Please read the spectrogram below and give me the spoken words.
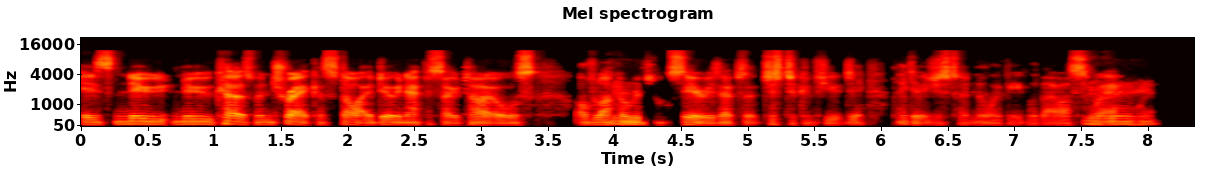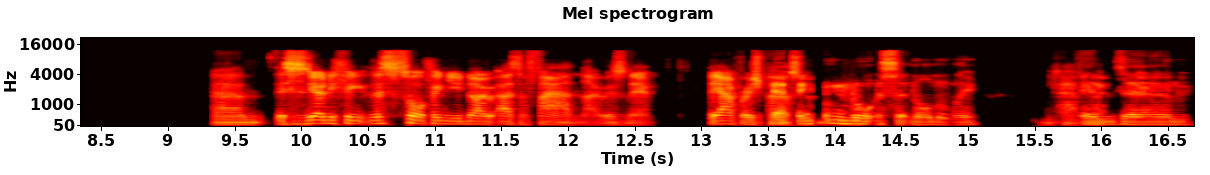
is new new Kurtzman Trek has started doing episode titles of like Mm. original series episode just to confuse it. They do it just to annoy people, though. I swear. mhm. Um, this is the only thing. This sort of thing you know as a fan, though, isn't it? The average Yeah, person you notice it normally. would have no And um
